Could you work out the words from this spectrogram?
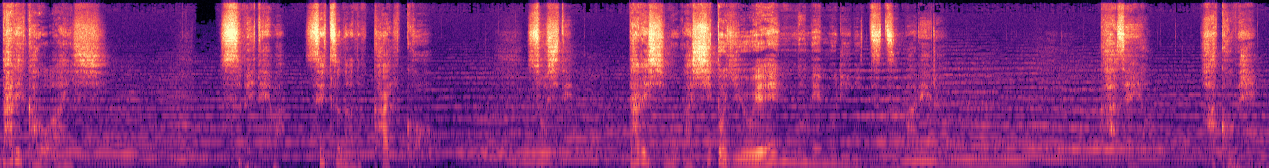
誰かを愛し全ては刹那の開口。そして誰しもが死という永遠の眠りに包まれる。風よ運べ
